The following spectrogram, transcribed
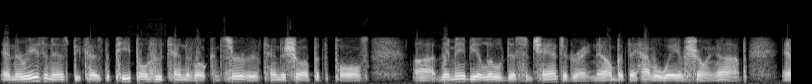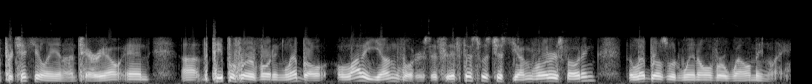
And the reason is because the people who tend to vote conservative tend to show up at the polls. Uh, they may be a little disenchanted right now, but they have a way of showing up, and particularly in Ontario. And uh, the people who are voting liberal, a lot of young voters. If if this was just young voters voting, the liberals would win overwhelmingly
